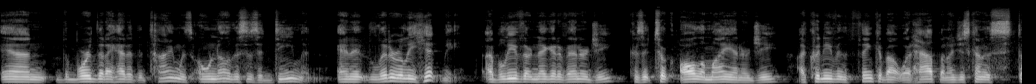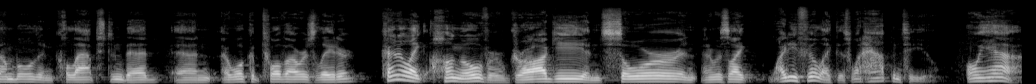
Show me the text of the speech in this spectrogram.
And the word that I had at the time was, oh no, this is a demon. And it literally hit me. I believe they're negative energy because it took all of my energy. I couldn't even think about what happened. I just kind of stumbled and collapsed in bed. And I woke up 12 hours later, kind of like hung over, groggy and sore. And, and I was like, why do you feel like this? What happened to you? Oh, yeah,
